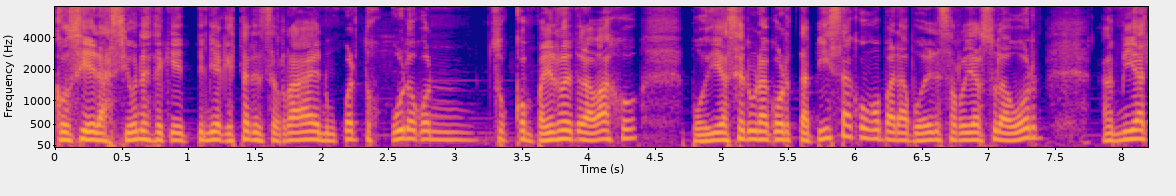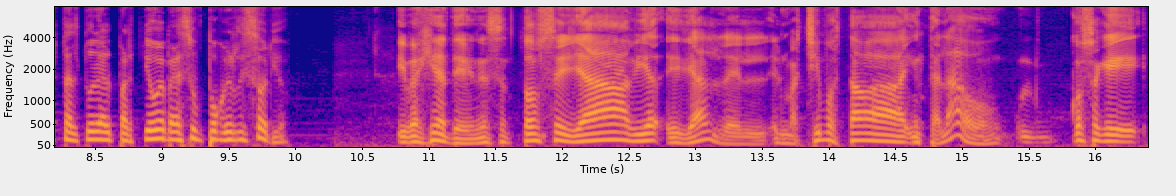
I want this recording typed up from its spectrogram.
consideraciones de que tenía que estar encerrada en un cuarto oscuro con sus compañeros de trabajo podía ser una cortapisa como para poder desarrollar su labor, a mí a esta altura del partido me parece un poco irrisorio. Imagínate, en ese entonces ya había eh, ya el, machismo estaba instalado, cosa que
